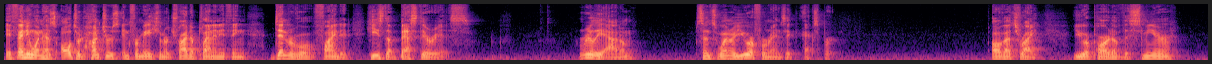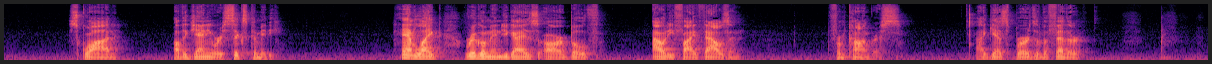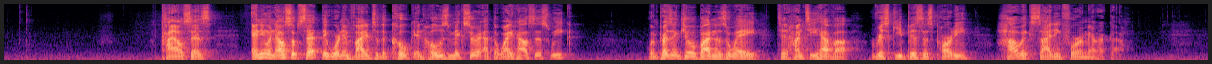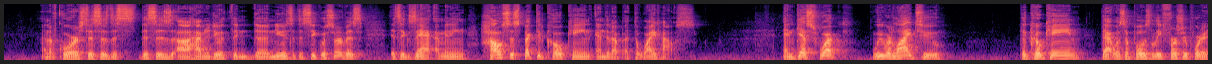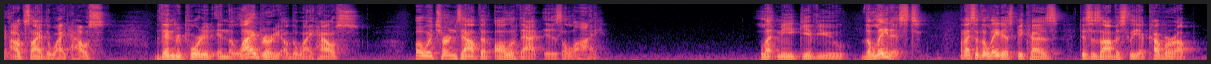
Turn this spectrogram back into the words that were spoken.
If anyone has altered Hunter's information or tried to plan anything, Denver will find it. He's the best there is. Really, Adam? Since when are you a forensic expert? Oh, that's right. You are part of the smear squad of the January 6th committee. And like Riggleman, you guys are both Audi 5000 from Congress. I guess birds of a feather. Kyle says, anyone else upset they weren't invited to the Coke and hose mixer at the White House this week? When President Joe Biden is away, did Hunty have a risky business party? How exciting for America. And of course, this is this this is uh, having to do with the, the news that the Secret Service is examining how suspected cocaine ended up at the White House. And guess what? We were lied to. The cocaine that was supposedly first reported outside the White House, then reported in the library of the White House. Oh, it turns out that all of that is a lie. Let me give you the latest. And I said the latest because this is obviously a cover up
